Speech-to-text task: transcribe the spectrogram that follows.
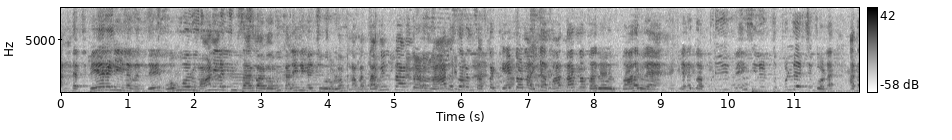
அந்த பேரணியில வந்து ஒவ்வொரு மாநிலத்தின் சார்பாகவும் கலை நிகழ்ச்சி ஊர்வலம் நம்ம தமிழ்நாட்டோட நாதஸ்வரம் சத்தம் கேட்டோம்னா ஐயா பார்த்தாங்க பாரு ஒரு பார்வை. எனக்கு அப்படியே பேசில எடுத்து புல்லரிச்சு போன அந்த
